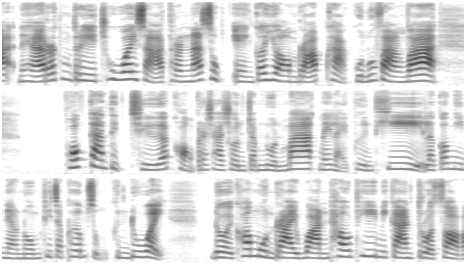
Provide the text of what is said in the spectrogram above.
ะนะคะรัฐมนตรีช่วยสาธารณสุขเองก็ยอมรับค่ะ คุณผู้ฟังว่า พบการติดเชื้อของประชาชนจำนวนมากในหลายพื้นที่ แล้วก็มีแนวโน้มที่จะเพิ่มสูงขึ้นด้วยโดยข้อมูลรายวันเท่าที่มีการตรวจสอบ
